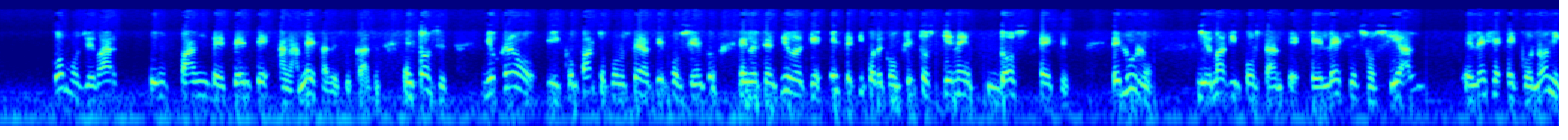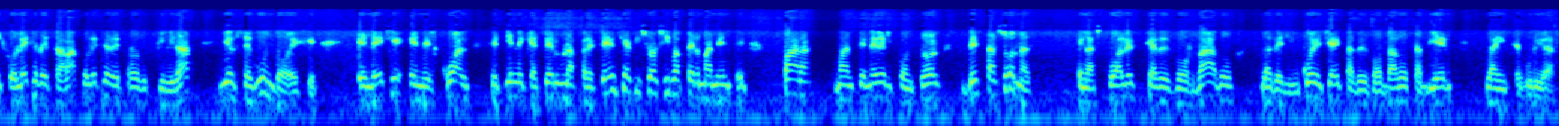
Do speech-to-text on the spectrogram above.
cómo llevar un pan decente a la mesa de su casa. Entonces, yo creo y comparto con usted al 100% en el sentido de que este tipo de conflictos tienen dos ejes. El uno, y el más importante, el eje social, el eje económico, el eje de trabajo, el eje de productividad, y el segundo eje, el eje en el cual se tiene que hacer una presencia disuasiva permanente para mantener el control de estas zonas en las cuales se ha desbordado la delincuencia y se ha desbordado también la inseguridad.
